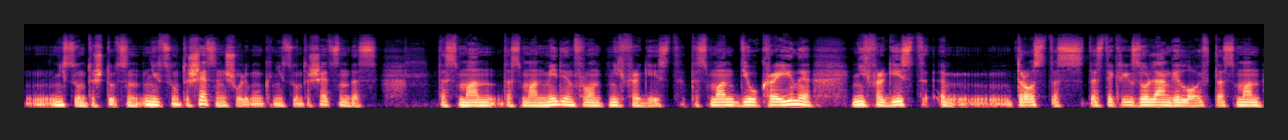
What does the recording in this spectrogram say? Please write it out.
nicht zu unterstützen, nicht zu unterschätzen, Entschuldigung, nicht zu unterschätzen, dass dass man, dass man Medienfront nicht vergisst, dass man die Ukraine nicht vergisst, ähm, trotz, dass, dass der Krieg so lange läuft, dass man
